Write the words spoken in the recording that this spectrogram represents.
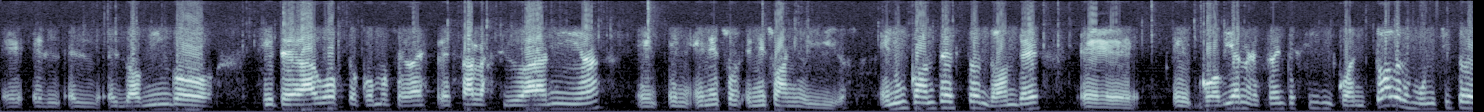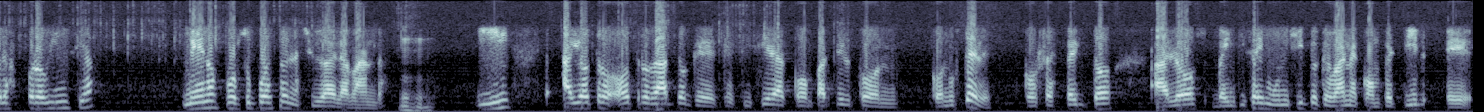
eh, el, el, domingo 7 de agosto, cómo se va a expresar la ciudadanía en, en, en, esos, en esos años vividos. En un contexto en donde eh, eh, gobierna el Frente Cívico en todos los municipios de las provincias, menos por supuesto en la ciudad de La Banda. Y hay otro otro dato que, quisiera compartir con, con ustedes con respecto a los 26 municipios que van a competir eh,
